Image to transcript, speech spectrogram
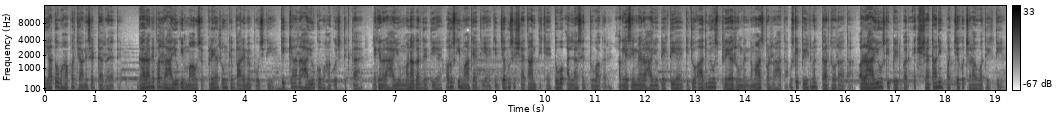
या तो वहाँ पर जाने से डर रहे थे। घर आने पर रहायु की माँ उसे प्रेयर रूम के बारे में पूछती है कि क्या रहायु को वहाँ कुछ दिखता है? लेकिन रहायु मना कर देती है और उसकी माँ कहती है कि जब उसे शैतान दिखे तो वो अल्लाह से दुआ करे। अगले सीन में रहायु देखती है कि जो आदमी उस प्रेयर रूम में नमाज़ पढ़ रहा था, उसकी पीठ में दर्द हो रहा था और रहायु उसकी पीठ पर एक शैतानी बच्चे को चढ़ा हुआ देखती है।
